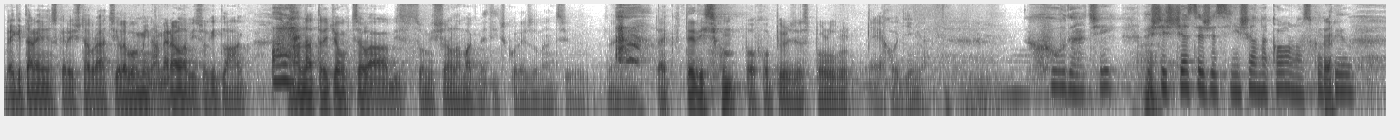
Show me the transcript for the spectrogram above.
vegetariánskej reštaurácie, lebo mi namerala vysoký tlak. A na treťom chcela, aby som išiel na magnetickú rezonanciu. Tak vtedy som pochopil, že spolu nechodíme. Chudáčik. Ešte šťastie, že si nešiel na kolonoskopiu.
